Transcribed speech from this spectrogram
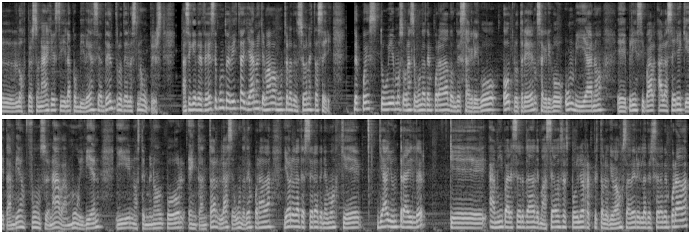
los personajes y la convivencia dentro del Snowpiercer. Así que desde ese punto de vista ya nos llamaba mucho la atención esta serie. Después tuvimos una segunda temporada donde se agregó otro tren, se agregó un villano eh, principal a la serie que también funcionaba muy bien y nos terminó por encantar la segunda temporada. Y ahora la tercera tenemos que ya hay un tráiler que a mi parecer da demasiados spoilers respecto a lo que vamos a ver en la tercera temporada.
